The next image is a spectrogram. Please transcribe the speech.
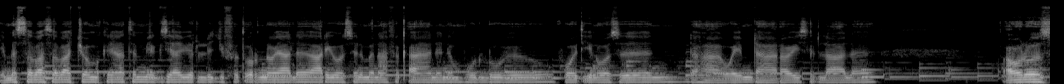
የመሰባሰባቸው ምክንያትም የእግዚአብሔር ልጅ ፍጡር ነው ያለ አሪዮስን፣ መናፍቃንንም ሁሉ ፎጢኖስን ወይም ዳህራዊ ስላለ ጳውሎስ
